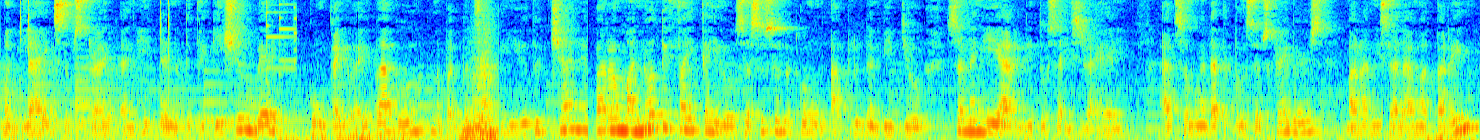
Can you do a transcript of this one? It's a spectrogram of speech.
mag-like, subscribe, and hit the notification bell kung kayo ay bago napadpad sa aking YouTube channel para ma-notify kayo sa susunod kong upload na video sa nangyayari dito sa Israel. At sa mga dati pong subscribers, maraming salamat pa rin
